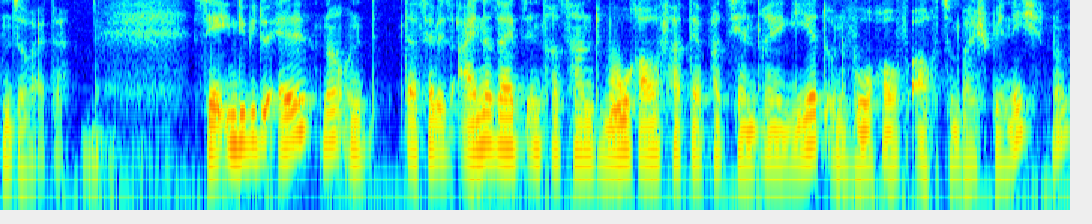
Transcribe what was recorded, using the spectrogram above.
und so weiter. Sehr individuell ne? und Deshalb ist einerseits interessant, worauf hat der Patient reagiert und worauf auch zum Beispiel nicht. Ne?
